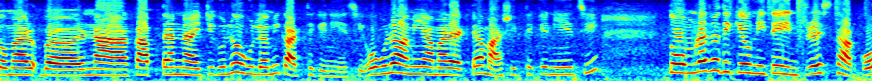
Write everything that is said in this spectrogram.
তোমার না, কাপ্তান, নাইটিগুলো ওগুলো আমি কার থেকে নিয়েছি? ওগুলো আমি আমার একটা মাসির থেকে নিয়েছি। তোমরা যদি কেউ নিতে ইন্টারেস্ট থাকো,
